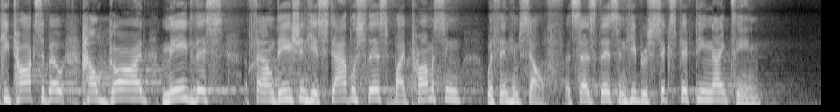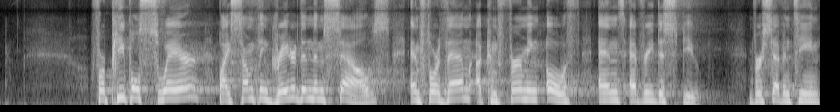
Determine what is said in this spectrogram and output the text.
he talks about how God made this foundation. He established this by promising within himself. It says this in Hebrews 6, 15, 19. For people swear by something greater than themselves, and for them a confirming oath ends every dispute. Verse 17,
